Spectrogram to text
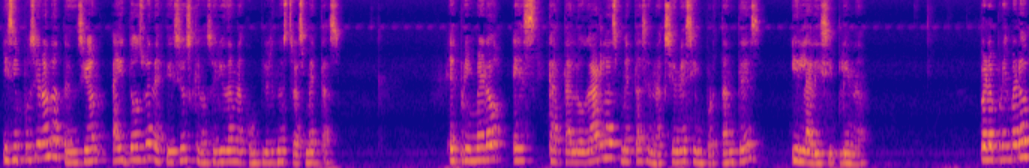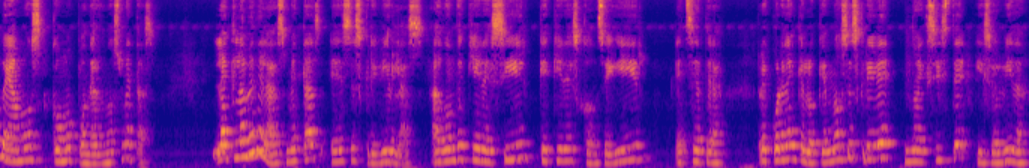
Y si pusieron atención, hay dos beneficios que nos ayudan a cumplir nuestras metas. El primero es catalogar las metas en acciones importantes y la disciplina. Pero primero veamos cómo ponernos metas. La clave de las metas es escribirlas, a dónde quieres ir, qué quieres conseguir, etc. Recuerden que lo que no se escribe no existe y se olvida.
